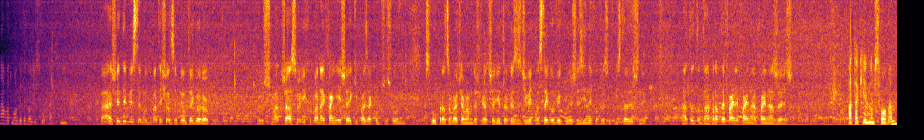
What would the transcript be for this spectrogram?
Ja nawet mogę tego nie słuchać. Nie? Pa 7 jestem od 2005 roku. To Już szmat czasu i chyba najfajniejsza ekipa, z jaką przyszło mi współpracować. Ja mam doświadczenie trochę z XIX wieku, jeszcze z innych okresów historycznych. A to, to naprawdę fajna, fajna, fajna rzecz. A tak jednym słowem?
